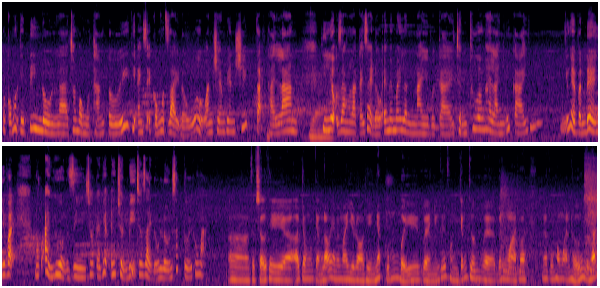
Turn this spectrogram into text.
Và có một cái tin đồn là trong vòng một tháng tới thì anh sẽ có một giải đấu ở One Championship tại Thái Lan. Yeah. Dạ. Thì liệu rằng là cái giải đấu MMA lần này với cái chấn thương hay là những cái những cái vấn đề như vậy nó có ảnh hưởng gì cho cái việc anh chuẩn bị cho giải đấu lớn sắp tới không ạ? À, thực sự thì ờ, ở trong trận đấu MMA vừa rồi thì nhất cũng bị về những cái phần chấn thương về bên ngoài thôi nó cũng không ảnh hưởng gì hết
